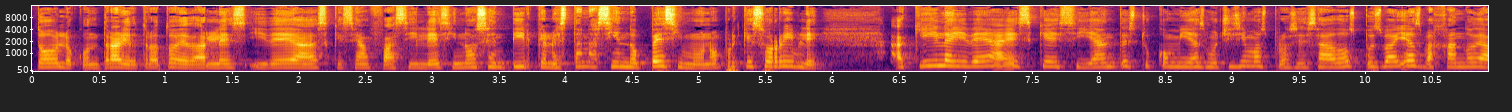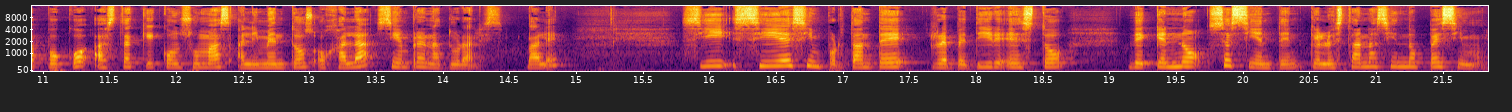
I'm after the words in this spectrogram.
todo lo contrario, trato de darles ideas que sean fáciles y no sentir que lo están haciendo pésimo, ¿no? Porque es horrible. Aquí la idea es que si antes tú comías muchísimos procesados, pues vayas bajando de a poco hasta que consumas alimentos, ojalá siempre naturales, ¿vale? Sí, sí es importante repetir esto de que no se sienten que lo están haciendo pésimo.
